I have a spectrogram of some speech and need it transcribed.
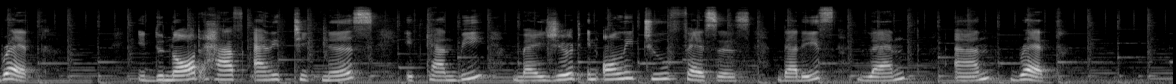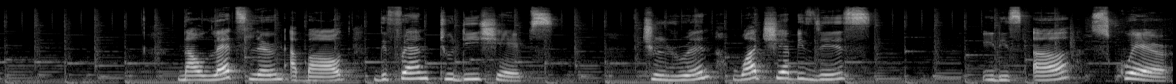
breadth. It do not have any thickness. It can be measured in only two faces that is length and breadth. Now let's learn about different 2D shapes. Children, what shape is this? It is a square.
